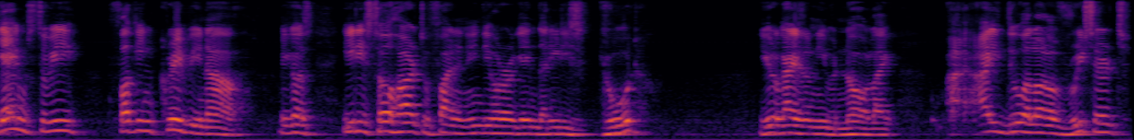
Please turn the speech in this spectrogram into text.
games to be fucking creepy now because it is so hard to find an indie horror game that it is good. You guys don't even know. Like, I, I do a lot of research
